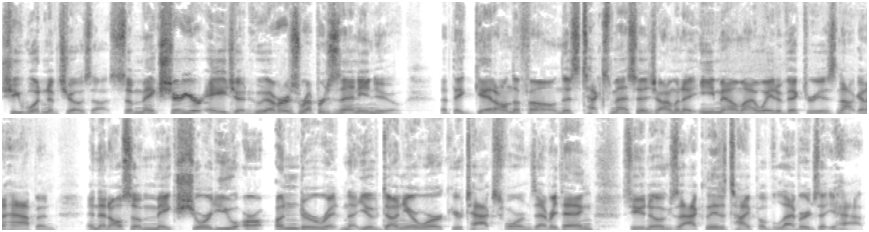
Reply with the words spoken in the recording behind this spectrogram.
she wouldn't have chose us. So make sure your agent, whoever is representing you, that they get on the phone. This text message, I'm going to email my way to victory is not going to happen. And then also make sure you are underwritten, that you've done your work, your tax forms, everything, so you know exactly the type of leverage that you have.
